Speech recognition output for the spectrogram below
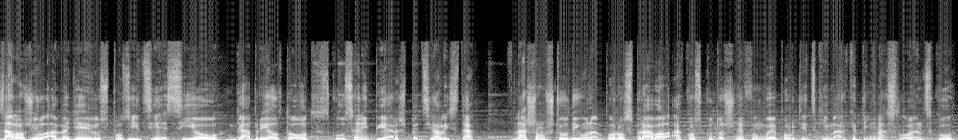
Založil a vedie ju z pozície CEO Gabriel Todd, skúsený PR špecialista. V našom štúdiu nám porozprával, ako skutočne funguje politický marketing na Slovensku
